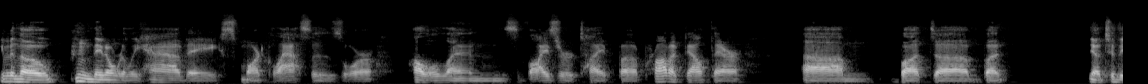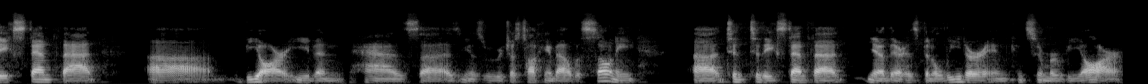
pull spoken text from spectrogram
even though they don't really have a smart glasses or HoloLens visor type uh, product out there. Um, but uh, but you know to the extent that uh, VR even has, uh, as, you know, as we were just talking about with Sony, uh, to to the extent that you know there has been a leader in consumer VR,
